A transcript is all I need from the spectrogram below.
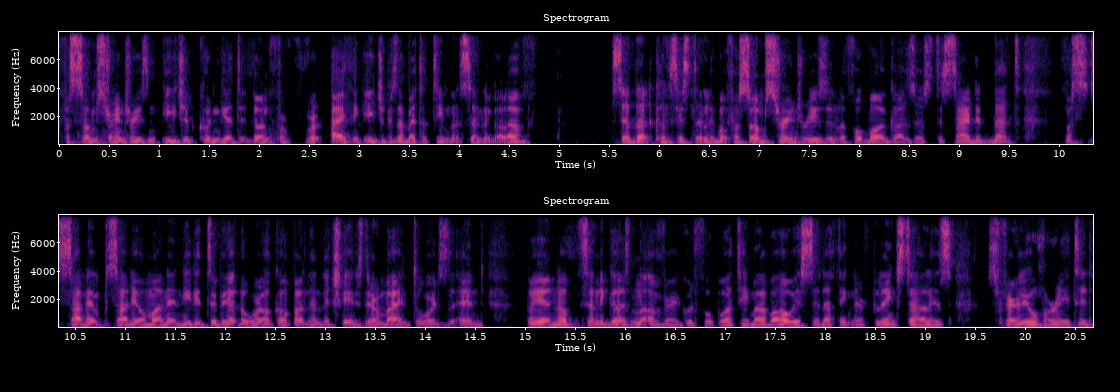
for some strange reason, Egypt couldn't get it done. For, for I think Egypt is a better team than Senegal. I've said that consistently, but for some strange reason, the football gods just decided that for Sadio Mane needed to be at the World Cup, and then they changed their mind towards the end. But yeah, no, Senegal is not a very good football team. I've always said I think their playing style is, fairly overrated.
